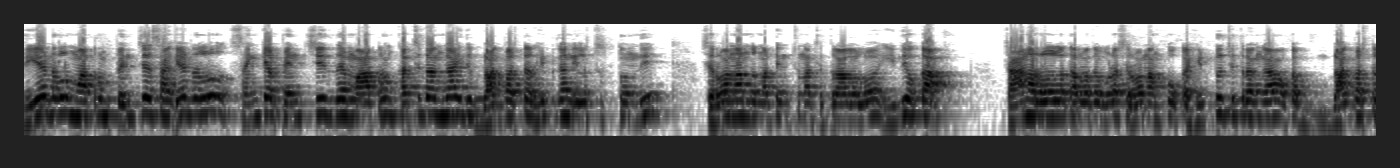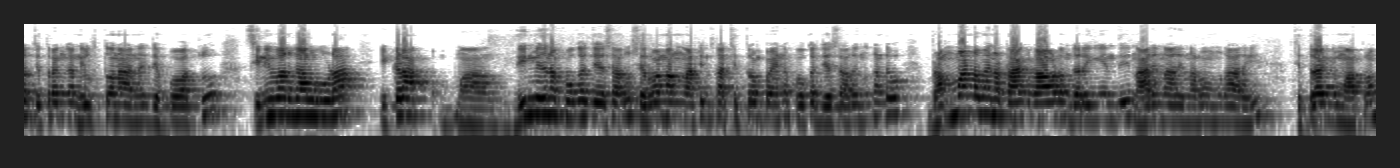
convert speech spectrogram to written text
థియేటర్లు మాత్రం పెంచే థియేటర్లు సంఖ్య పెంచితే మాత్రం ఖచ్చితంగా ఇది బ్లాక్ బస్టర్ హిట్గా నిలుస్తుంది. శర్వానంద్ నటించిన చిత్రాలలో ఇది ఒక చాలా రోజుల తర్వాత కూడా శర్వానంద్కు ఒక హిట్ చిత్రంగా ఒక బ్లాక్ బస్టర్ చిత్రంగా నిలుస్తున్నా అనేది చెప్పవచ్చు. సినీ వర్గాలు కూడా ఇక్కడ దీని మీదనే ఫోకస్ చేశారు. శర్వానంద్ నటించిన చిత్రం పైన ఫోకస్ చేశారు. ఎందుకంటే బ్రహ్మాండమైన ట్రాక్ రావడం జరిగింది. నారి నారి నర్మమురారి చిత్రానికి మాత్రం.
